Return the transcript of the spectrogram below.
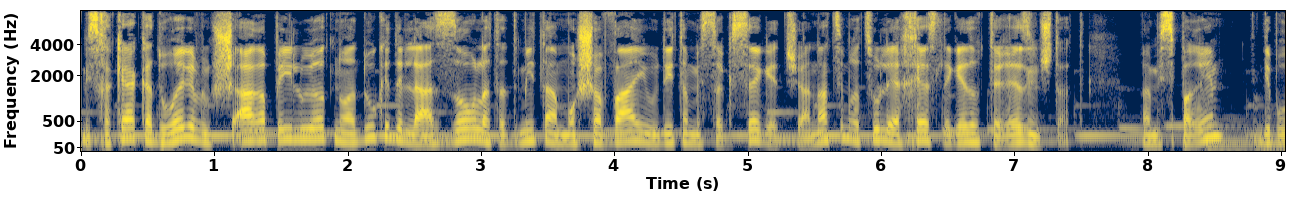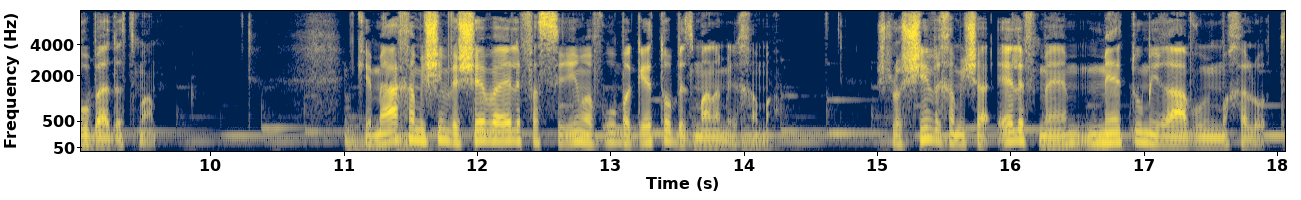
משחקי הכדורגל ושאר הפעילויות נועדו כדי לעזור לתדמית המושבה היהודית המשגשגת שהנאצים רצו לייחס לגטו טרזינשטט, והמספרים דיברו בעד עצמם. כ-157 אלף אסירים עברו בגטו בזמן המלחמה. 35 אלף מהם מתו מרעב וממחלות.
